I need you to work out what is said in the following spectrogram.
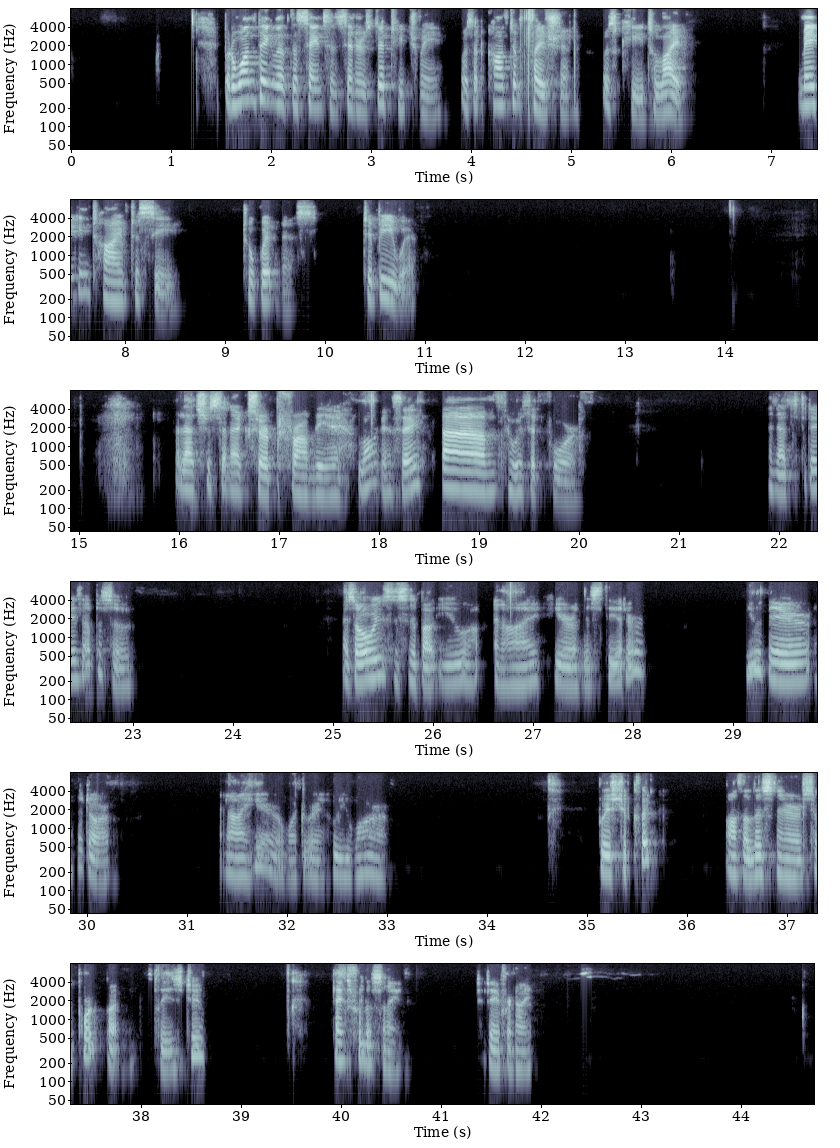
But one thing that the saints and sinners did teach me was that contemplation was key to life. Making time to see, to witness, to be with. And that's just an excerpt from the long essay. Um, who is it for? And that's today's episode. As always, this is about you and I here in this theater, you there in the dark, and I here wondering who you are. Wish to click on the listener support button, please do. Thanks for listening today for night.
